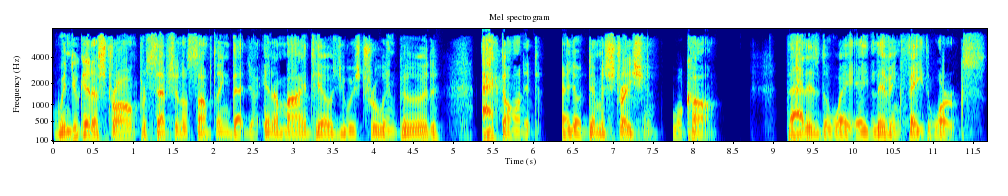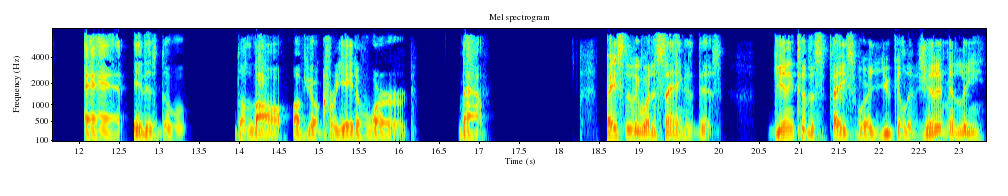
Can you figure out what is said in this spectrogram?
when you get a strong perception of something that your inner mind tells you is true and good, act on it and your demonstration will come. That is the way a living faith works. And it is the the law of your creative word. Now, basically what it's saying is this getting to the space where you can legitimately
